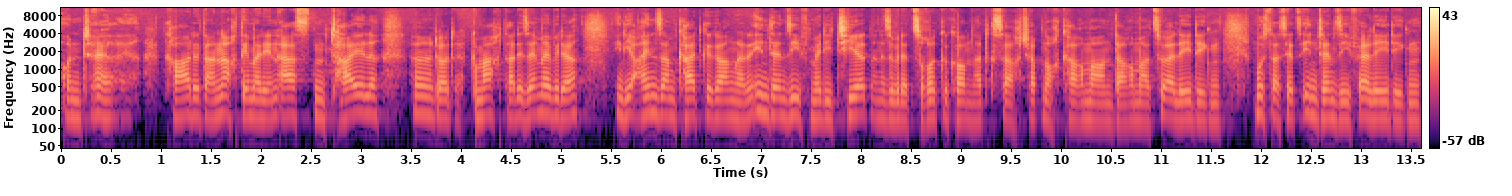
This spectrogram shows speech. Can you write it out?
Und äh, gerade dann, nachdem er den ersten Teil äh, dort gemacht hat, ist er immer wieder in die Einsamkeit gegangen, hat intensiv meditiert, dann ist er wieder zurückgekommen, hat gesagt, ich habe noch Karma und Dharma zu erledigen, muss das jetzt intensiv erledigen.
